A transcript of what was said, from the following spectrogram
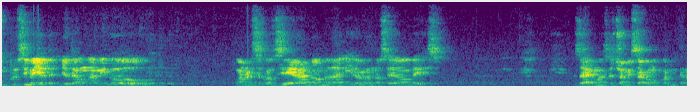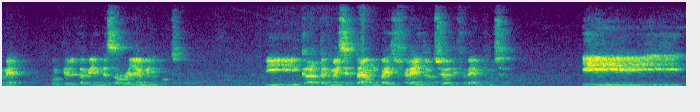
Inclusive yo, te- yo tengo un amigo, bueno, él se considera nómada y la verdad no sé de dónde es. O sea, hemos hecho amistad como por internet, porque él también desarrolla en Billbox. Y cada tres meses está en un país diferente, en una ciudad diferente, no sé. Y,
